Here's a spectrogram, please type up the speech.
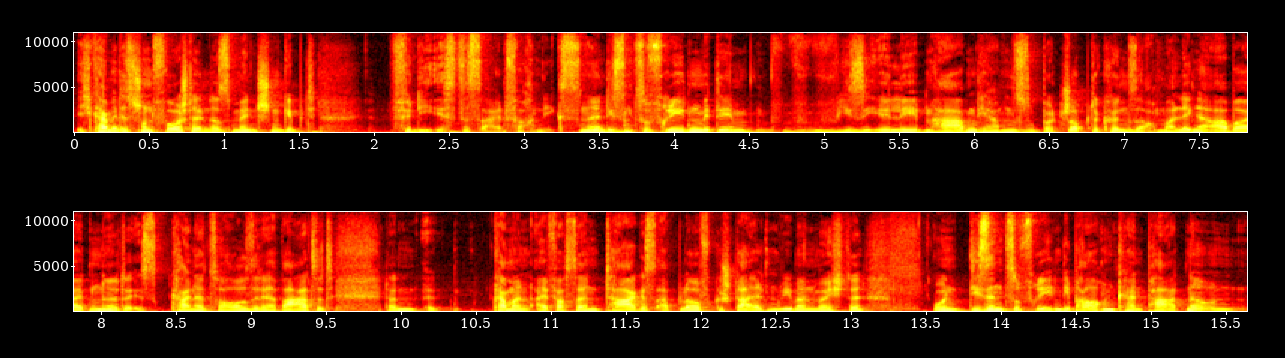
ich kann mir das schon vorstellen, dass es Menschen gibt, für die ist das einfach nichts. Ne? Die sind zufrieden mit dem, wie sie ihr Leben haben. Die haben einen super Job, da können sie auch mal länger arbeiten. Ne? Da ist keiner zu Hause, der wartet. Dann äh, kann man einfach seinen Tagesablauf gestalten, wie man möchte. Und die sind zufrieden, die brauchen keinen Partner und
